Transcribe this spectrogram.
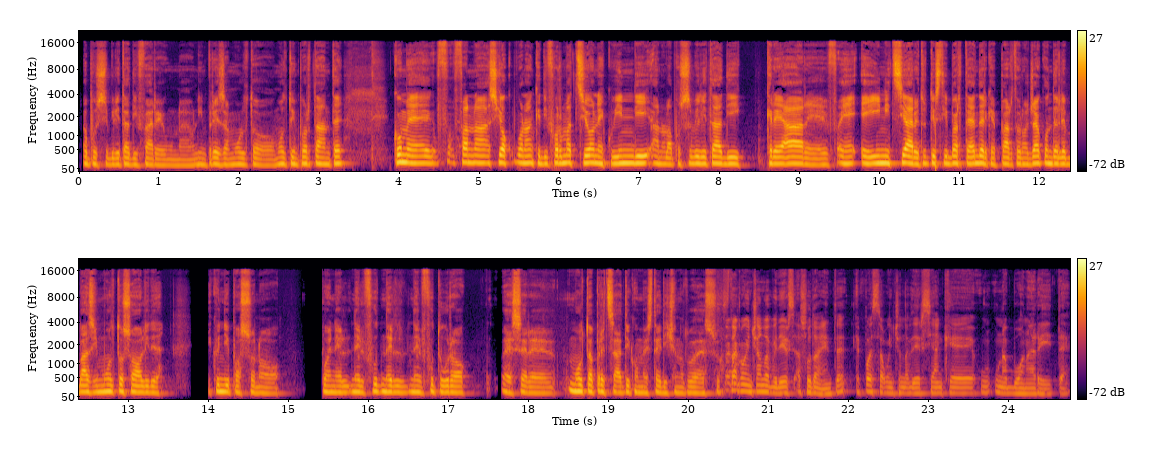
la possibilità di fare una, un'impresa molto, molto importante, come fanno, si occupano anche di formazione, quindi hanno la possibilità di creare e, e iniziare tutti questi bartender che partono già con delle basi molto solide e quindi possono poi nel, nel, nel, nel futuro essere molto apprezzati come stai dicendo tu adesso. Sta cominciando a vedersi assolutamente e poi sta cominciando a vedersi anche un, una buona rete,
